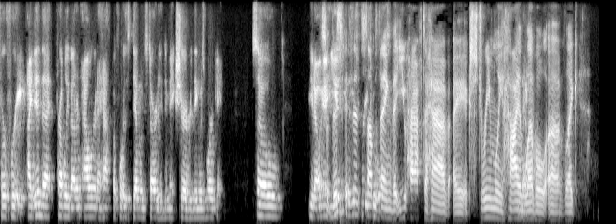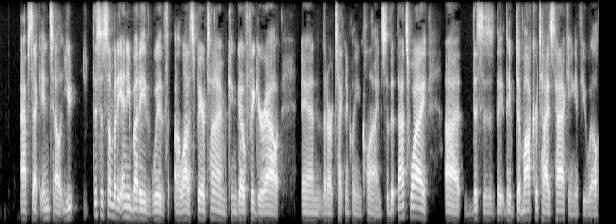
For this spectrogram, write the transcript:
for free. I did that probably about an hour and a half before this demo started to make sure everything was working. So, you know, so this isn't something tools. that you have to have a extremely high no. level of like AppSec Intel. You, this is somebody, anybody with a lot of spare time can go figure out and that are technically inclined. So that that's why uh, this is they, have democratized hacking, if you will,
